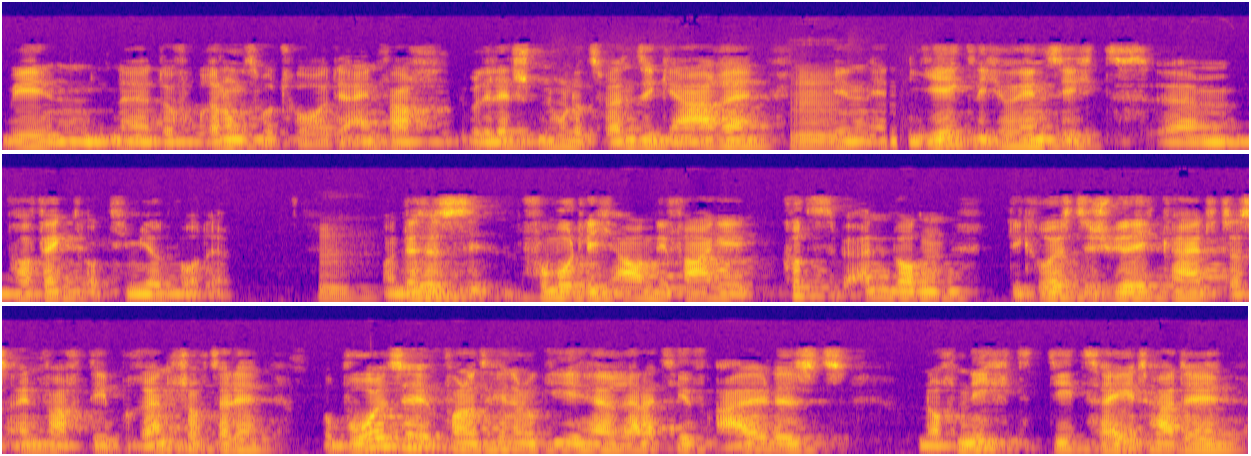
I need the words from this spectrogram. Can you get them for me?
wie ein, äh, der Verbrennungsmotor, der einfach über die letzten 120 Jahre mhm. in, in, jeglicher Hinsicht ähm, perfekt optimiert wurde. Mhm. Und das ist vermutlich auch, um die Frage kurz zu beantworten, die größte Schwierigkeit, dass einfach die Brennstoffzelle, obwohl sie von der Technologie her relativ alt ist, noch nicht die Zeit hatte,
